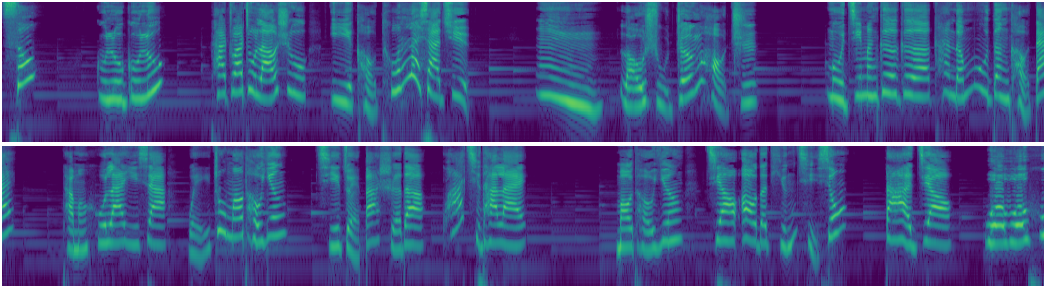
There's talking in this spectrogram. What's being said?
嗖，咕噜咕噜，它抓住老鼠，一口吞了下去。嗯，老鼠真好吃。母鸡们个个看得目瞪口呆，它们呼啦一下围住猫头鹰，七嘴八舌的夸起它来。猫头鹰骄傲地挺起胸，大叫：“窝窝呼！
